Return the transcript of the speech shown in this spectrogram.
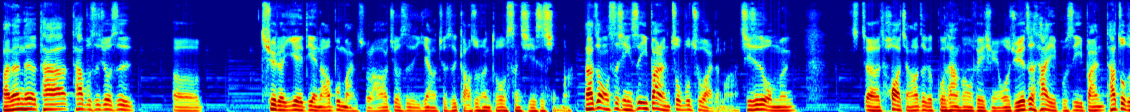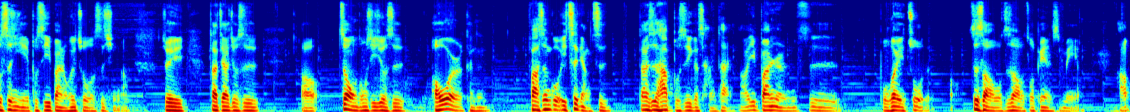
反正呢，他他不是就是呃去了夜店，然后不满足，然后就是一样，就是搞出很多神奇的事情嘛。那这种事情是一般人做不出来的嘛。其实我们呃话讲到这个国泰航空飞行员，我觉得这他也不是一般他做的事情，也不是一般人会做的事情啊。所以大家就是哦，这种东西就是偶尔可能发生过一次两次，但是它不是一个常态，然后一般人是不会做的。至少我知道我周边人是没有。好。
